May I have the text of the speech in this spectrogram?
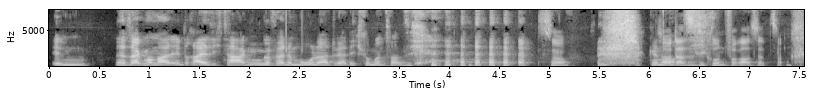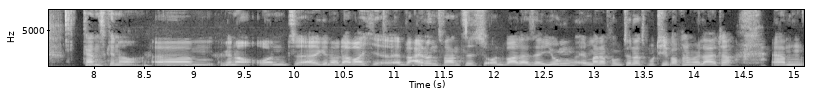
in, na sagen wir mal, in 30 Tagen, ungefähr einem Monat, werde ich 25. so. Genau. So, das ist die Grundvoraussetzung. Ganz genau. Ähm, genau. Und äh, genau, da war ich etwa 21 und war da sehr jung in meiner Funktion als Motivaufnahmeleiter. Ähm,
